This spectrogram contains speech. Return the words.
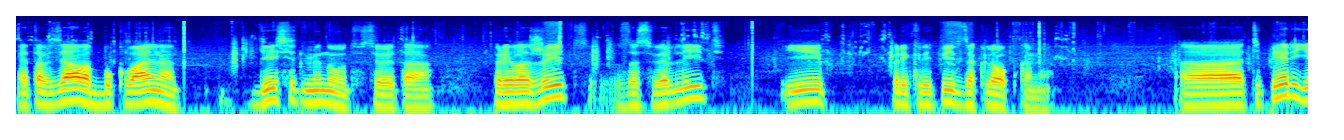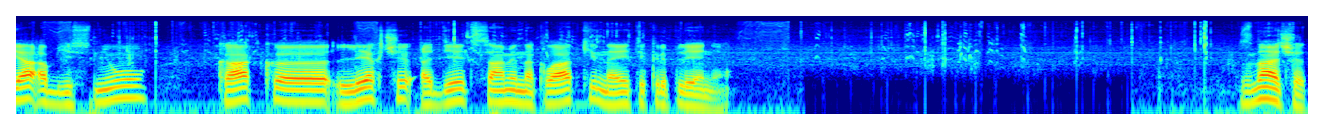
Это взяло буквально 10 минут все это приложить, засверлить и прикрепить заклепками. Э, теперь я объясню, как э, легче одеть сами накладки на эти крепления. Значит,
